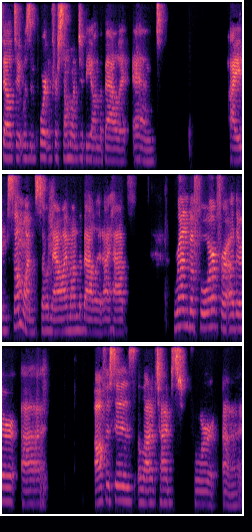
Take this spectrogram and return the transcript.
felt it was important for someone to be on the ballot, and I'm someone, so now I'm on the ballot. I have run before for other uh, offices, a lot of times for uh,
